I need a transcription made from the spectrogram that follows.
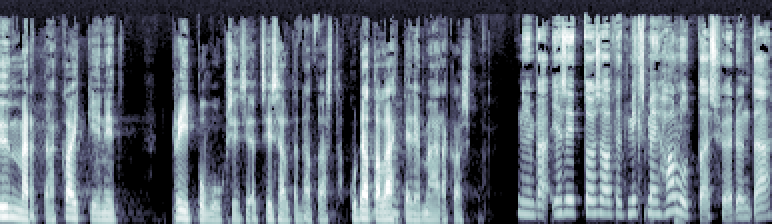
ymmärtää kaikkia niitä riippuvuuksia sieltä sisältä datasta, kun datalähteiden määrä kasvaa. Niinpä. Ja sitten toisaalta, että miksi me ei haluttaisi hyödyntää,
